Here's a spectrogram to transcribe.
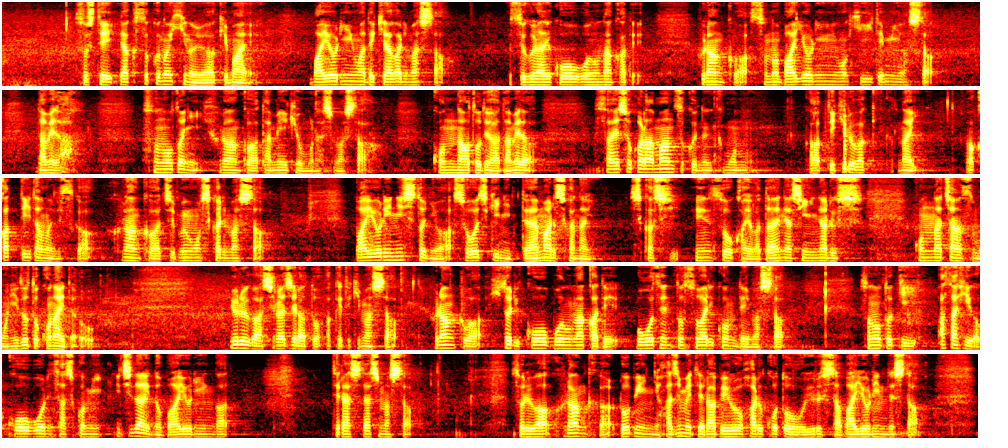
そして約束の日の夜明け前バイオリンは出来上がりました。薄暗い工房の中でフランクはそのバイオリンを聴いてみました。ダメだ。その音にフランクはため息を漏らしました。こんな音ではダメだ。最初から満足のいくものができるわけがない。分かっていたのですがフランクは自分を叱りました。バイオリニストには正直に言って謝るしかない。しかし演奏会は台無しになるしこんなチャンスも二度と来ないだろう。夜がしらじらと明けてきました。フランクは一人工房の中で呆然と座り込んでいました。その時朝日が工房に差し込み一台のバイオリンが照らし出しました。それはフランクがロビンに初めてラベルを貼ることを許したバイオリンでした。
